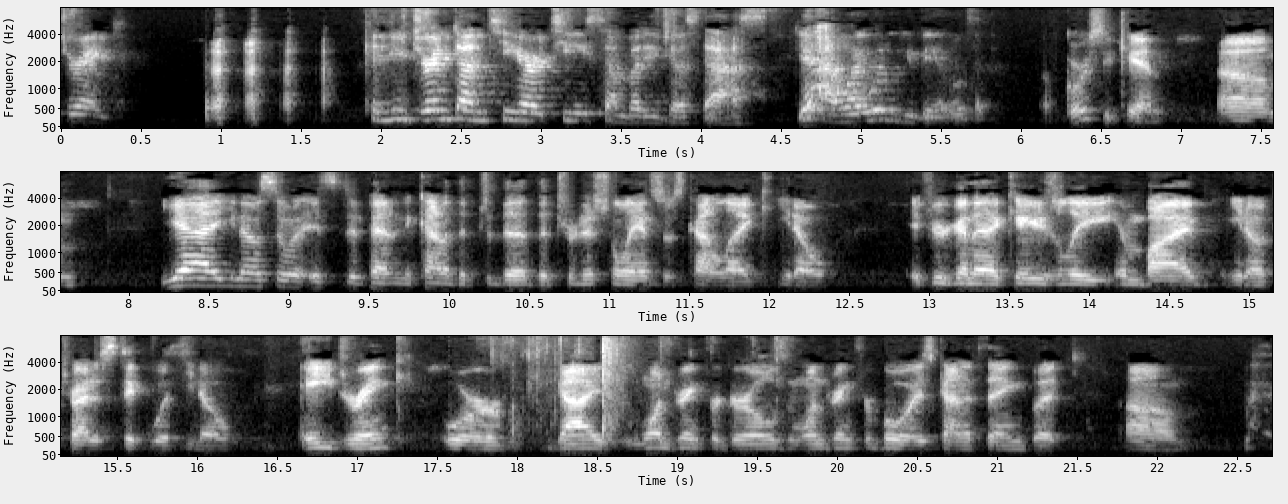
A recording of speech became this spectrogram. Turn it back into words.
drink. Can you drink on TRT? Somebody just asked. Yeah, why wouldn't you be able to? Of course you can. Um, yeah, you know, so it's dependent. Kind of the the, the traditional answer is kind of like you know, if you're gonna occasionally imbibe, you know, try to stick with you know a drink or guys one drink for girls and one drink for boys kind of thing. But um,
